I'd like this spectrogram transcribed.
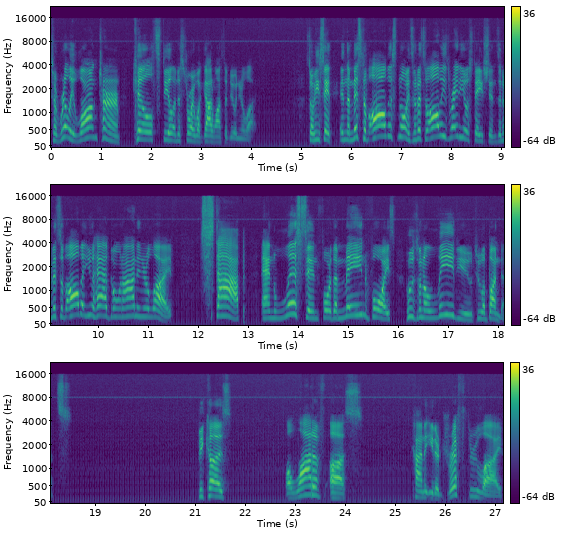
to really long term kill, steal, and destroy what God wants to do in your life. So he said, in the midst of all this noise, in the midst of all these radio stations, in the midst of all that you have going on in your life, stop and listen for the main voice who's going to lead you to abundance. Because a lot of us kind of either drift through life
